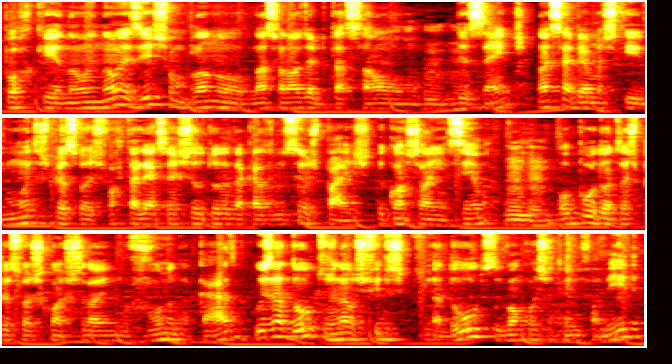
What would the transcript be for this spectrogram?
porque não, não existe um plano nacional de habitação uhum. decente. Nós sabemos que muitas pessoas fortalecem a estrutura da casa dos seus pais e constroem em cima, uhum. ou por outras pessoas constroem no fundo da casa. Os adultos, né, os filhos adultos, vão constituindo família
